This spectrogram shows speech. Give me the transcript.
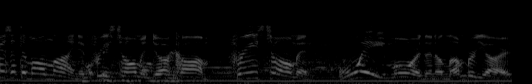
visit them online at freeztallman.com. Freeze Tallman, way more than a lumberyard.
